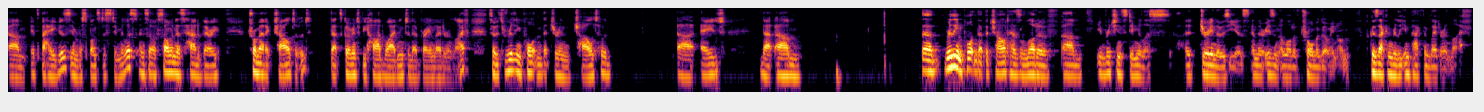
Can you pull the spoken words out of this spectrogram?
um, its behaviors in response to stimulus. And so if someone has had a very traumatic childhood, that's going to be hardwired into their brain later in life. So it's really important that during childhood uh, age that um, uh, really important that the child has a lot of um, enriching stimulus uh, during those years and there isn't a lot of trauma going on because that can really impact them later in life.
